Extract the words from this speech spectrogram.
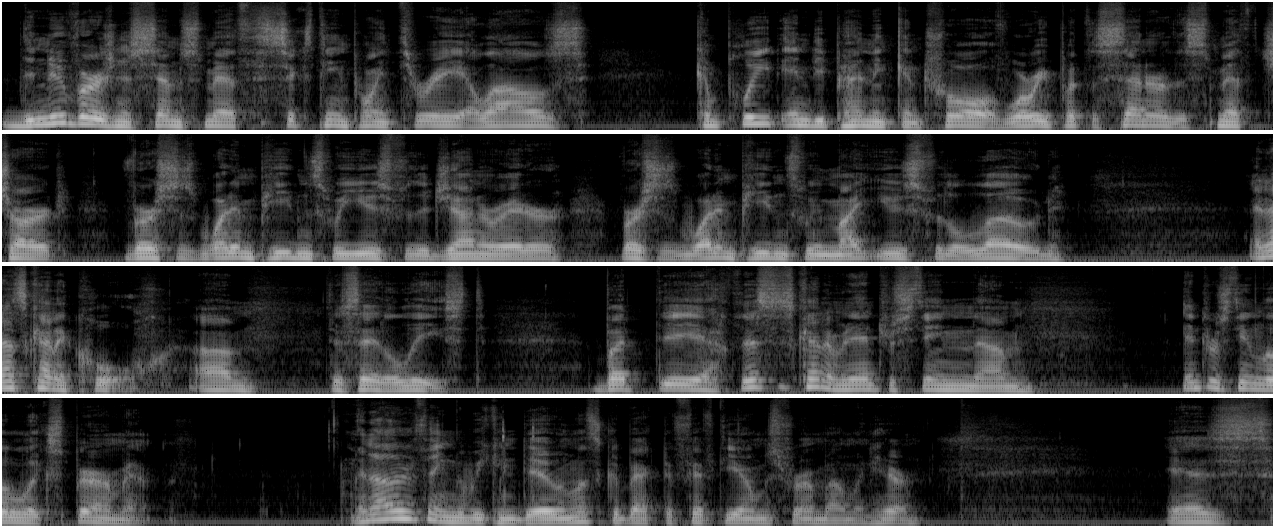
the new version of SimSmith 16.3 allows complete independent control of where we put the center of the Smith chart versus what impedance we use for the generator versus what impedance we might use for the load. And that's kind of cool, um, to say the least. But the, this is kind of an interesting um, interesting little experiment. Another thing that we can do, and let's go back to 50 ohms for a moment here, is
